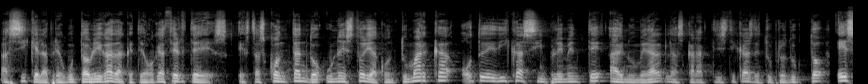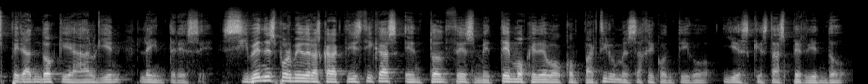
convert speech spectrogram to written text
Así que la pregunta obligada que tengo que hacerte es, ¿estás contando una historia con tu marca o te dedicas simplemente a enumerar las características de tu producto esperando que a alguien le interese? Si vendes por medio de las características, entonces me temo que debo compartir un mensaje contigo y es que estás perdiendo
